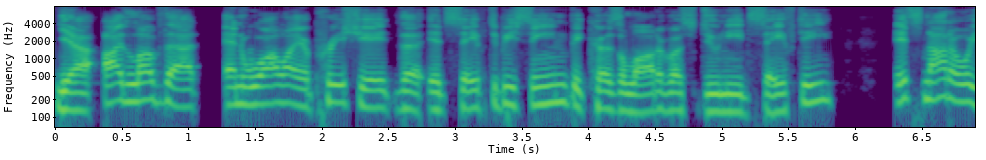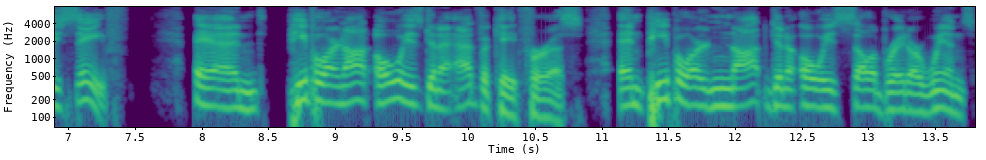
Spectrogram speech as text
Yeah, I love that. And while I appreciate that it's safe to be seen because a lot of us do need safety, it's not always safe. And people are not always going to advocate for us. And people are not going to always celebrate our wins.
